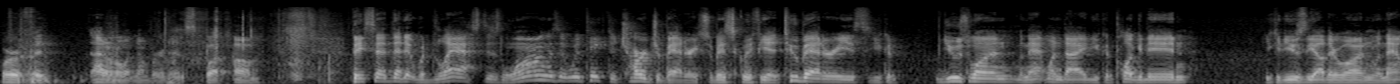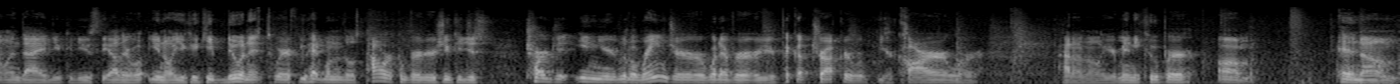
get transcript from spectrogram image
or if it I don't know what number it is, but um, they said that it would last as long as it would take to charge a battery. So basically, if you had two batteries, you could use one. When that one died, you could plug it in. You could use the other one. When that one died, you could use the other one. You know, you could keep doing it to where if you had one of those power converters, you could just charge it in your little Ranger or whatever, or your pickup truck or your car or I don't know, your Mini Cooper. Um, and um,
